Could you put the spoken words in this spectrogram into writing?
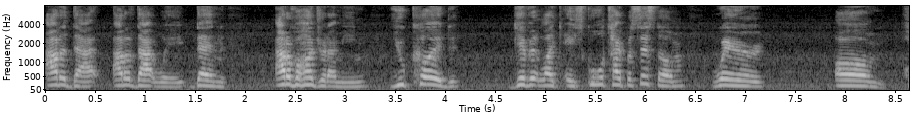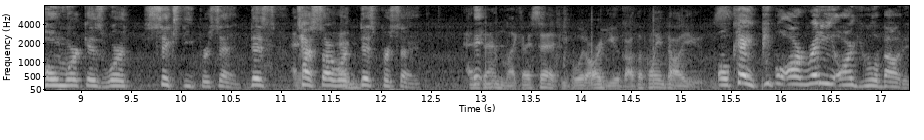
out of that out of that way then out of 100 I mean you could give it like a school type of system where um homework is worth 60% this And- tests are worth and- this percent And It- then, like I said, people would argue about the point values. Okay, people already argue about it.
